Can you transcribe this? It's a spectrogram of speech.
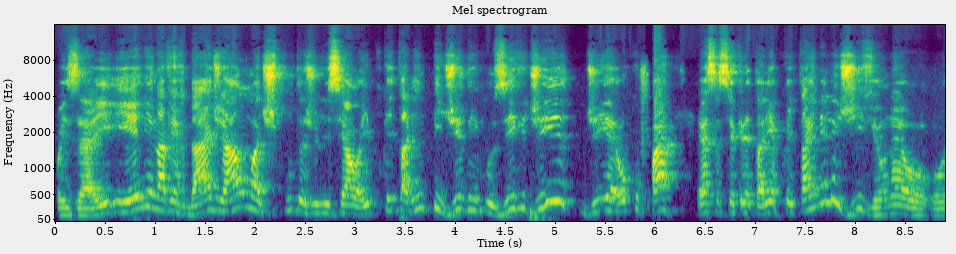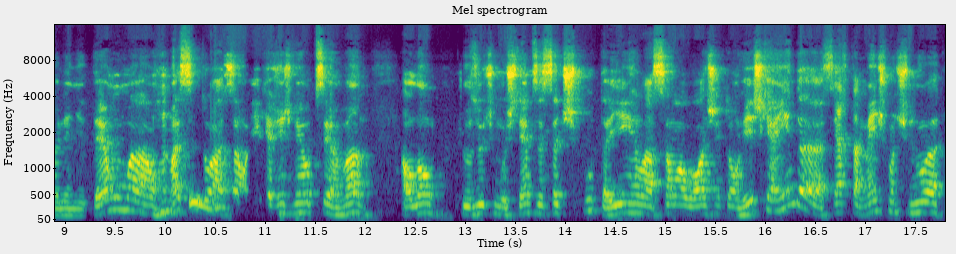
Pois é, e, e, ele, na verdade, há uma disputa judicial aí, porque ele estaria impedido, inclusive, de, de ocupar essa secretaria, porque ele está inelegível, né, o, o Helenita? É uma, uma situação aí que a gente vem observando ao longo dos últimos tempos, essa disputa aí em relação ao Washington Reis, que ainda certamente continua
